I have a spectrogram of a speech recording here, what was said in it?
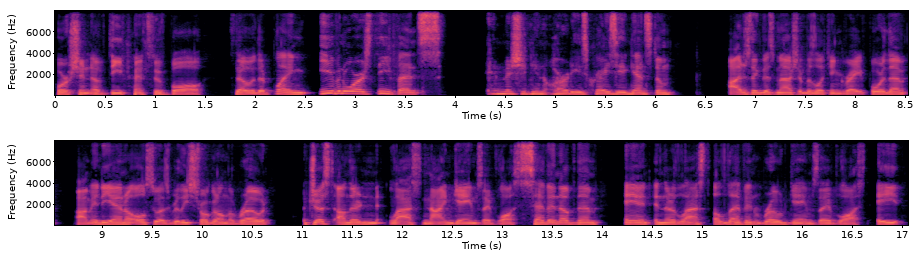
portion of defensive ball. So they're playing even worse defense, and Michigan already is crazy against them. I just think this matchup is looking great for them. Um, Indiana also has really struggled on the road. Just on their last nine games, they've lost seven of them. And in their last 11 road games, they've lost eight.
